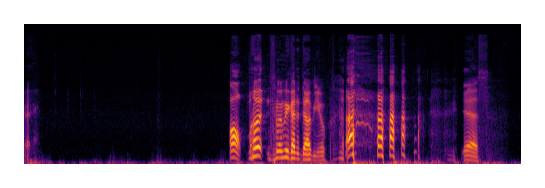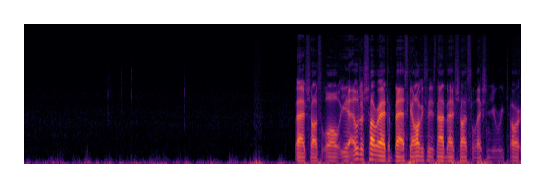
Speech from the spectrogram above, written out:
Okay. Oh, when we got a W. yes. Bad shots. Well, yeah, it was a shot right at the basket. Obviously, it's not bad shot selection. You retard.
